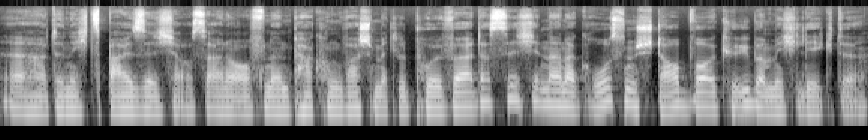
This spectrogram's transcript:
Er hatte nichts bei sich außer einer offenen Packung Waschmittelpulver, das sich in einer großen Staubwolke über mich legte.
